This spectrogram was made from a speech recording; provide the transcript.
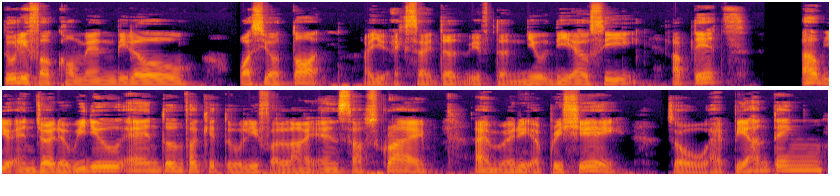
Do leave a comment below. What's your thought? Are you excited with the new DLC updates? I hope you enjoyed the video and don't forget to leave a like and subscribe. I'm very appreciate. So happy hunting,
